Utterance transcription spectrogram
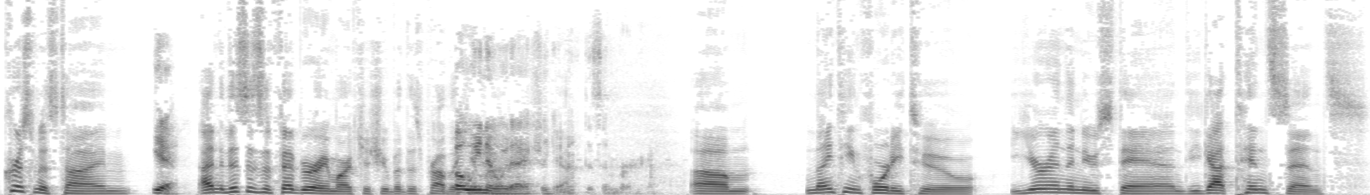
Christmas time. Yeah. And this is a February March issue, but this probably But we know it actually came out December. Um 1942. You're in the newsstand. You got 10 cents.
